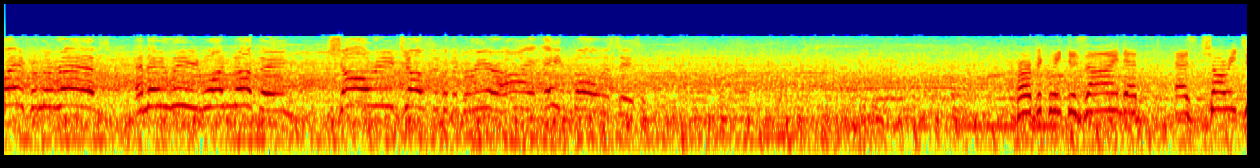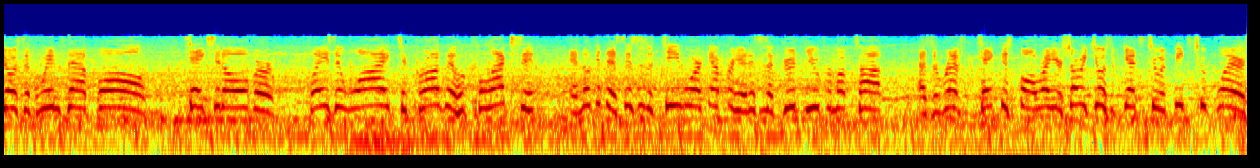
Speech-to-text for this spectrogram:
play from the Revs, and they lead 1-0. Shalrie Joseph with a career-high eighth goal this season. Perfectly designed as, as Shalrie Joseph wins that ball, takes it over, plays it wide to Caraglio, who collects it, and look at this. This is a teamwork effort here. This is a good view from up top as the Revs take this ball right here. Shalrie Joseph gets to it, beats two players,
